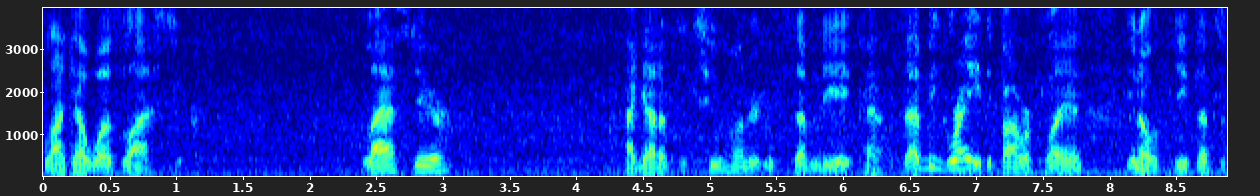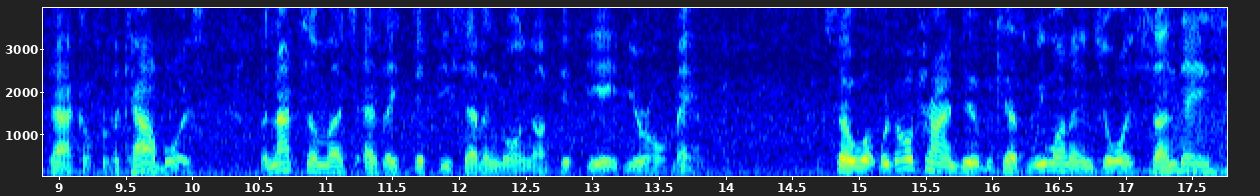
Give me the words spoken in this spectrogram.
like I was last year. Last year, I got up to 278 pounds. That'd be great if I were playing, you know, defensive tackle for the Cowboys, but not so much as a 57 going on 58 year old man. So what we're going to try and do, because we want to enjoy Sundays,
